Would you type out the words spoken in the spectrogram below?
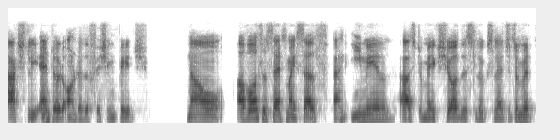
actually entered onto the phishing page. Now, I've also sent myself an email as to make sure this looks legitimate,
